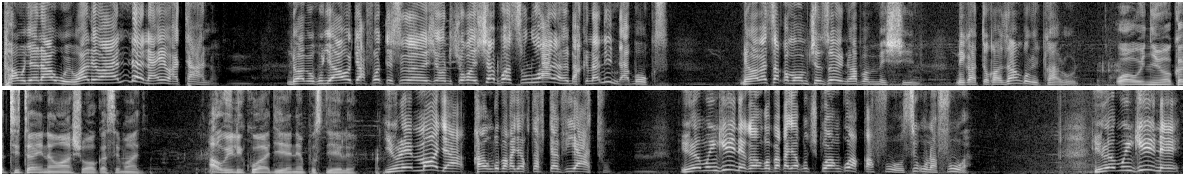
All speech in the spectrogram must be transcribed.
pamoja na huyo wale wa nne na yeye wa tano. Mm. ndo amekuja wote afote shavua suruali amebaki na nini na box nikamwambia kama mchezo wenu hapa mmeshinda nikatoka zangu nikarudi Wao wenyewe wakati taa inawashwa wakasemaje? Au ilikuwaje yani hapo sijaelewa. Yule mmoja kaongopa kaja kutafuta viatu. Yule mwingine kaongopa kaja kuchukua nguo akafua, usiku nafua. Yule mwingine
